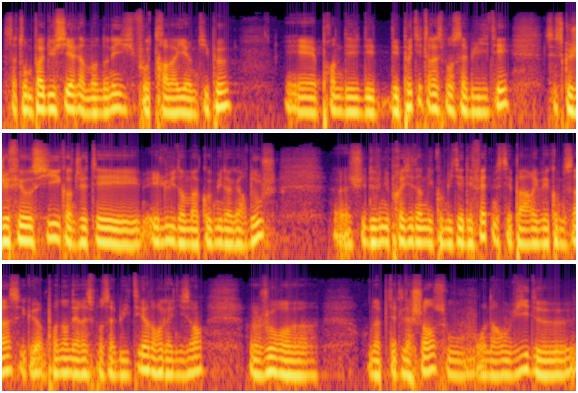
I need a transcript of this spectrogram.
ça tombe pas du ciel. À un moment donné, il faut travailler un petit peu et prendre des, petites responsabilités. C'est ce que j'ai fait aussi quand j'étais élu dans ma commune à Gardouche. Euh, je suis devenu président du comité des fêtes, mais c'est pas arrivé comme ça. C'est qu'en prenant des responsabilités, en organisant, un jour, euh, on a peut-être la chance ou on a envie de,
